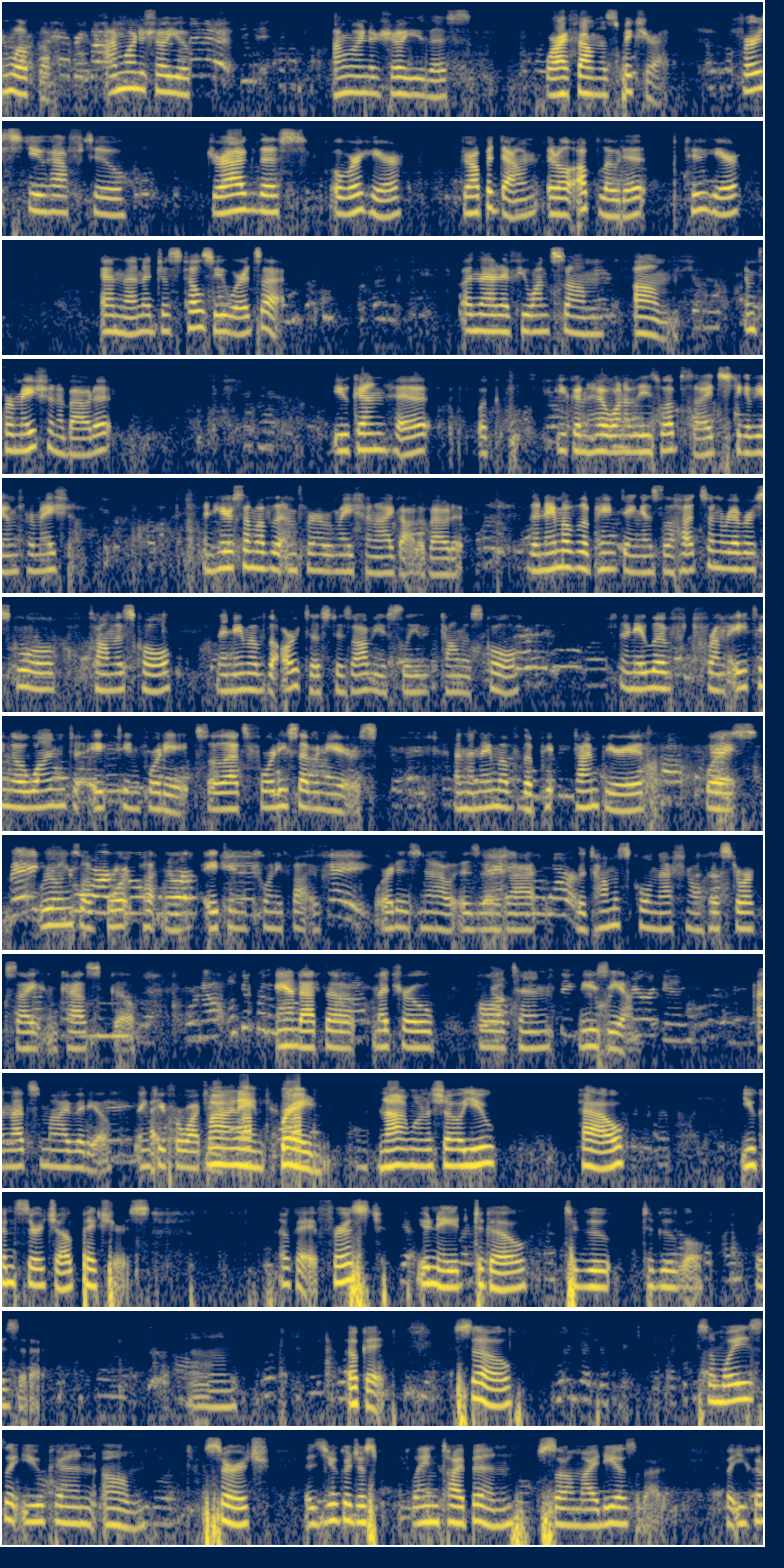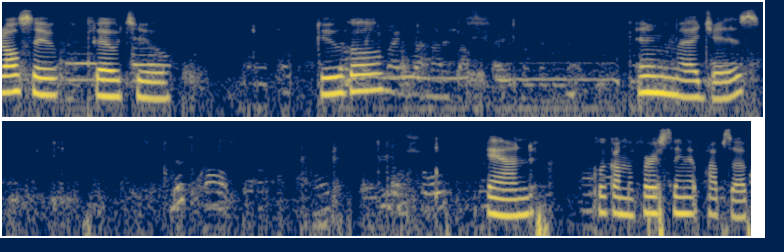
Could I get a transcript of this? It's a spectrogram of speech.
and welcome. I'm going to show you I'm going to show you this where I found this picture at. First you have to drag this over here, drop it down, it'll upload it to here, and then it just tells you where it's at. And then if you want some um, information about it, you can hit you can hit one of these websites to give you information. And here's some of the information I got about it. The name of the painting is the Hudson River School, Thomas Cole. The name of the artist is obviously Thomas Cole. And he lived from 1801 to 1848, so that's 47 years. And the name of the time period was ruins of Fort Putnam, 1825. Where it is now is at the Thomas Cole National Historic Site in Catskill and at the Metropolitan Museum. And that's my video. Thank you for watching. My name's Bradyn. Now I'm going to show you how you can search up pictures. Okay, first you need to go to Google to Google. Where is it at? Um, okay, so some ways that you can um, search is you could just plain type in some ideas about it. But you could also go to Google Images and click on the first thing that pops up,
